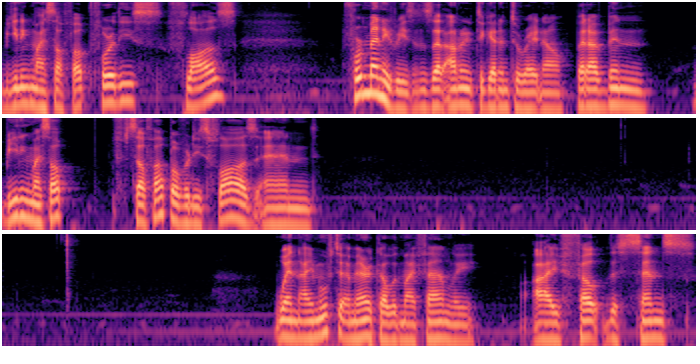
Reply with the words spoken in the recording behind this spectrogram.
beating myself up for these flaws for many reasons that i don't need to get into right now but i've been beating myself self up over these flaws and when I moved to America with my family, I felt this sense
